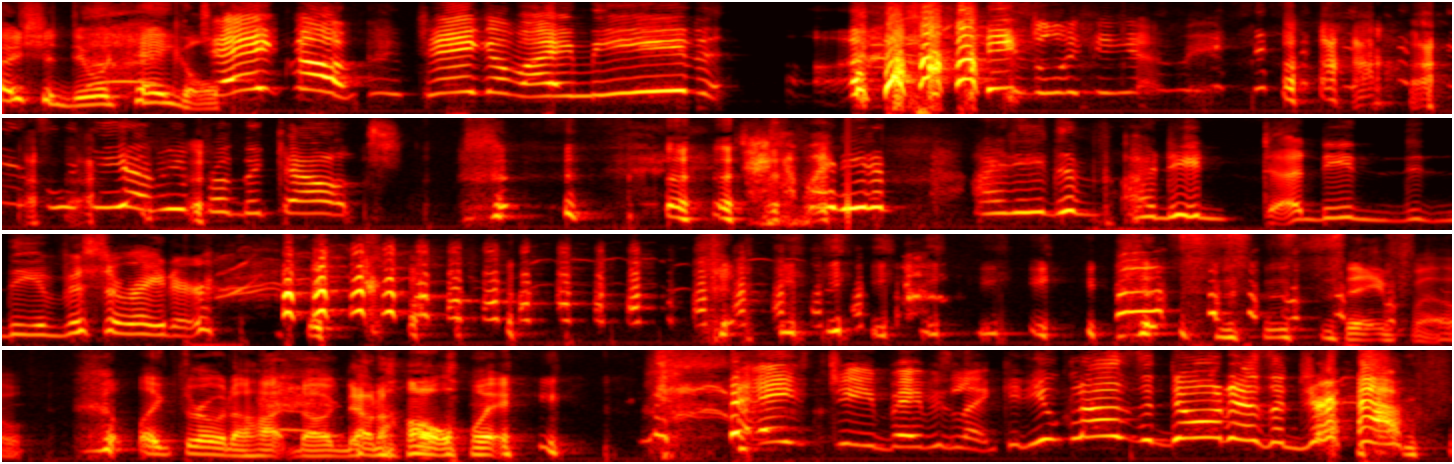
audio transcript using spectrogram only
I should do a Kegel. Jacob, Jacob, I need. He's looking at me. He's looking at me from the couch. Jacob, I need a. I need the. I need. I need the, the eviscerator. Zafo. Like throwing a hot dog down a hallway. HG baby's like, can you close the door? There's a draft.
